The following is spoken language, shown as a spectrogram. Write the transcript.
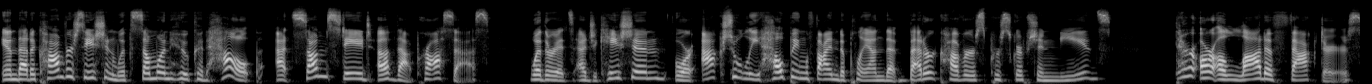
and that a conversation with someone who could help at some stage of that process, whether it's education or actually helping find a plan that better covers prescription needs, there are a lot of factors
